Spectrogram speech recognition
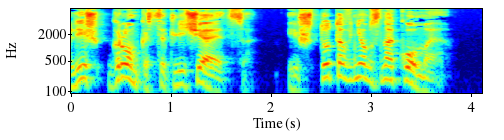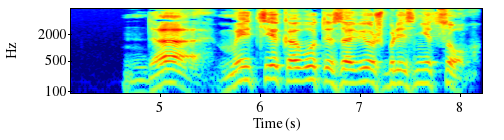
Лишь громкость отличается, и что-то в нем знакомое. «Да, мы те, кого ты зовешь близнецом».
